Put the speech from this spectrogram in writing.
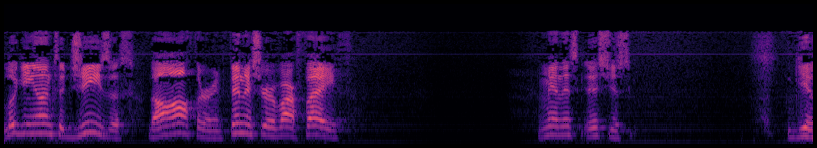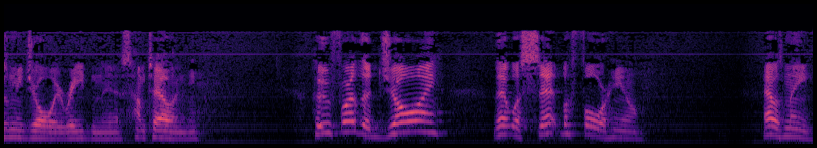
looking unto Jesus, the author and finisher of our faith. Man, this, this just gives me joy reading this. I'm telling you. Who for the joy that was set before him, that was me.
